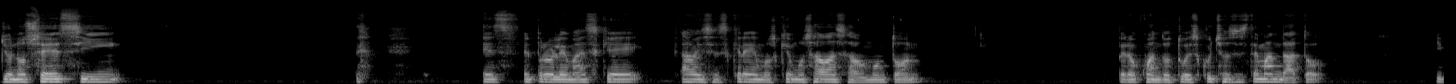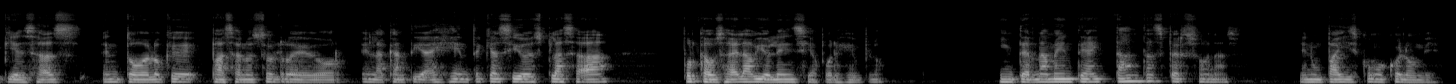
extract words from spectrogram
Yo no sé si es el problema es que a veces creemos que hemos avanzado un montón, pero cuando tú escuchas este mandato y piensas en todo lo que pasa a nuestro alrededor, en la cantidad de gente que ha sido desplazada por causa de la violencia, por ejemplo. Internamente hay tantas personas en un país como Colombia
